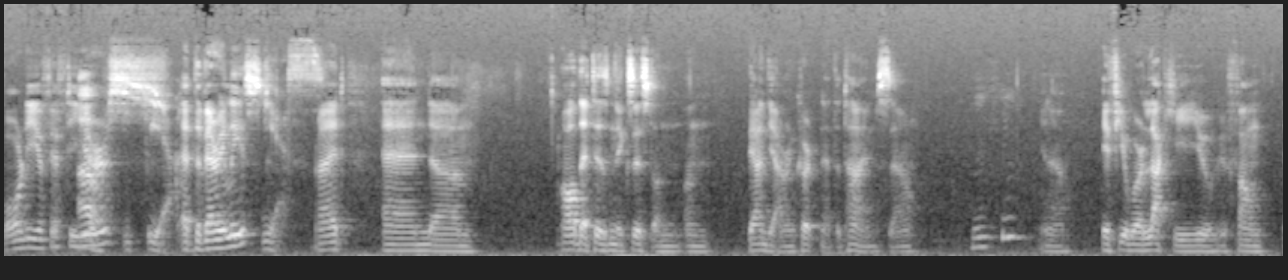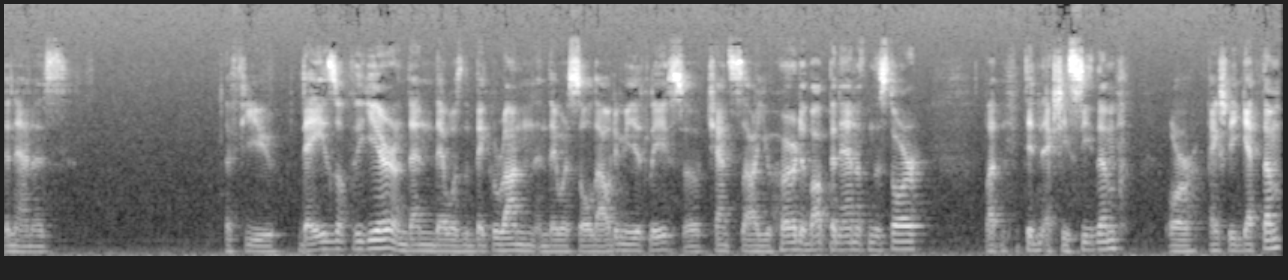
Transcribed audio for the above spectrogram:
40 or 50 Oh, years yeah. at the very least Yes. right and um, all that doesn't exist on, on behind the iron curtain at the time so hmm you know. If you were lucky you, you found bananas a few days of the year and then there was the big run and they were sold out immediately so chances are you heard about bananas in the store but didn't actually see them or actually get them.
